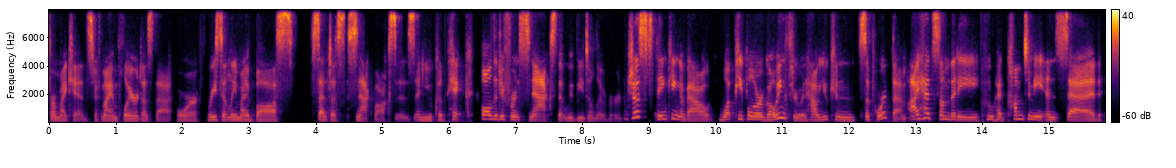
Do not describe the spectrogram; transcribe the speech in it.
from my kids, if my employer does that. Or recently, my boss sent us snack boxes and you could pick all the different snacks that would be delivered. Just thinking about what people are going through and how you can support them. I had somebody who had come to me and said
